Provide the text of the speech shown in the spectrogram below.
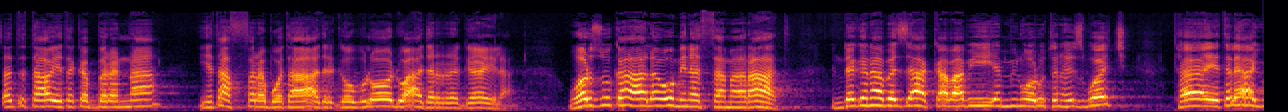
ጸጥታው የተከበረና የታፈረ ቦታ አድርገው ብሎ ዱዓ አደረገ ይላል። ወርዙከ አለው ሚነ ተመራት። እንደገና በዛ አካባቢ የሚኖሩትን ህዝቦች የተለያዩ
